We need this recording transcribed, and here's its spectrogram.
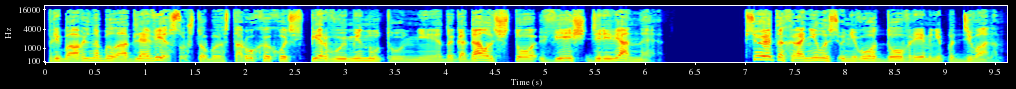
прибавлена была для весу, чтобы старуха хоть в первую минуту не догадалась, что вещь деревянная. Все это хранилось у него до времени под диваном.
